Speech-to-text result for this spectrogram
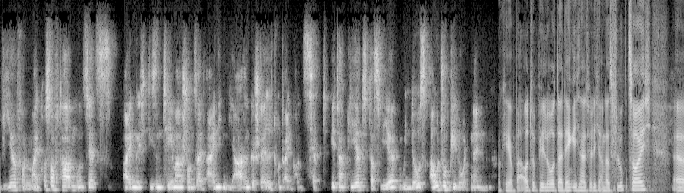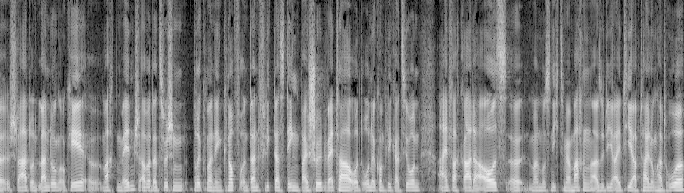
wir von Microsoft haben uns jetzt eigentlich diesem Thema schon seit einigen Jahren gestellt und ein Konzept etabliert, das wir Windows Autopilot nennen. Okay, bei Autopilot, da denke ich natürlich an das Flugzeug. Äh, Start und Landung, okay, äh, macht ein Mensch, aber dazwischen drückt man den Knopf und dann fliegt das Ding bei schönem Wetter und ohne Komplikationen einfach geradeaus. Äh, man muss nichts mehr machen, also die IT-Abteilung hat Ruhe.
